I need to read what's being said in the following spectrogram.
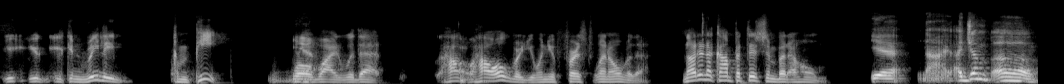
you you, you can really compete worldwide yeah. with that. How how old were you when you first went over that? Not in a competition, but at home. Yeah, no, I, jump. Uh,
